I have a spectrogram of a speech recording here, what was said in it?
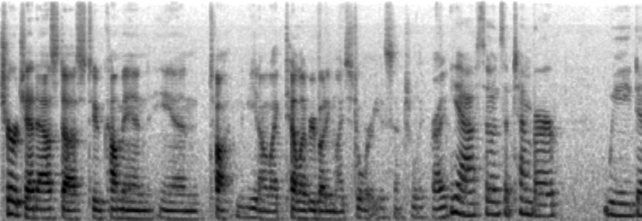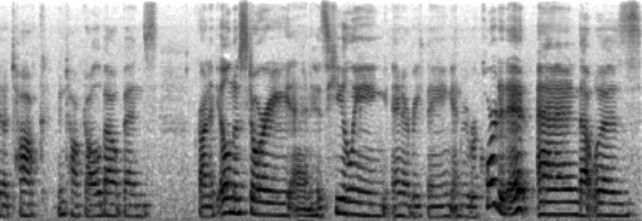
church had asked us to come in and talk, you know, like tell everybody my story, essentially, right? Yeah, so in September, we did a talk and talked all about Ben's chronic illness story and his healing and everything and we recorded it and that was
